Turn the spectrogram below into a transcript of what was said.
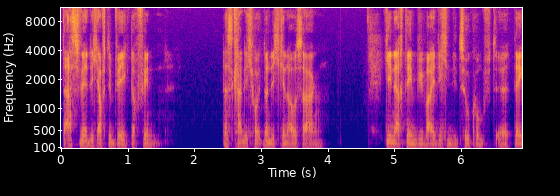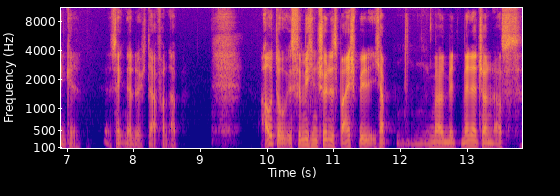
das werde ich auf dem Weg noch finden. Das kann ich heute noch nicht genau sagen. Je nachdem, wie weit ich in die Zukunft äh, denke. Es hängt natürlich davon ab. Auto ist für mich ein schönes Beispiel. Ich habe mal mit Managern aus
